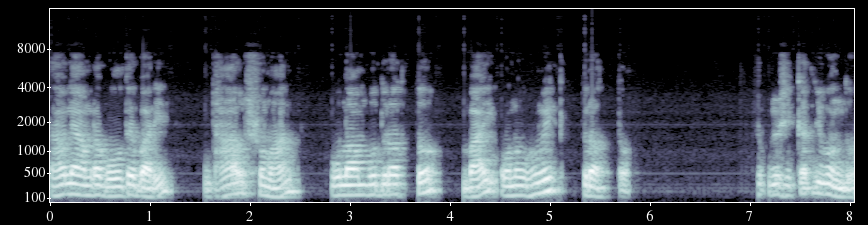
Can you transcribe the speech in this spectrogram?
তাহলে আমরা বলতে পারি ঢাল সমান উলম্ব দূরত্ব বাই অনুভূমিক দূরত্ব। সুপ্রিয় শিক্ষার্থী বন্ধু,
